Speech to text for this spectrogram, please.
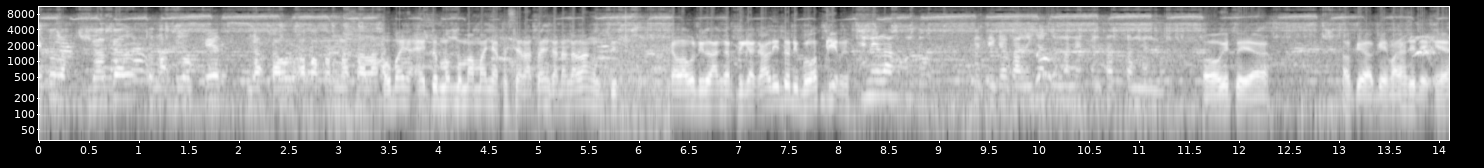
itulah gagal kena blokir nggak tahu apa permasalahan Oh banyak itu memang banyak persyaratan kadang-kadang di- kalau dilanggar tiga kali itu diblokir. inilah untuk ketiga kalinya semenit entertainment Oh gitu ya. Oke oke, makasih dek ya.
